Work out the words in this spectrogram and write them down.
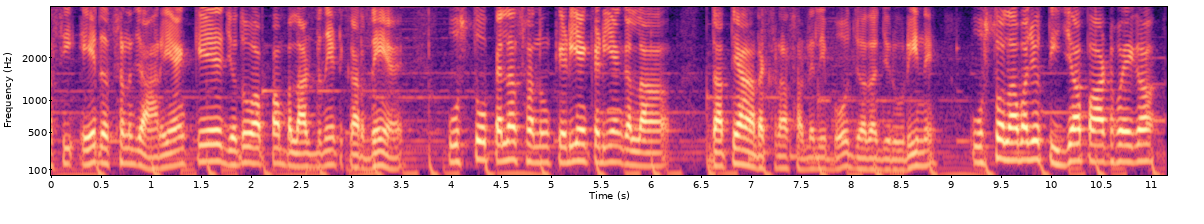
ਅਸੀਂ ਇਹ ਦੱਸਣ ਜਾ ਰਹੇ ਹਾਂ ਕਿ ਜਦੋਂ ਆਪਾਂ ਬਲੱਡ ਡੋਨੇਟ ਕਰਦੇ ਹਾਂ, ਉਸ ਤੋਂ ਪਹਿਲਾਂ ਸਾਨੂੰ ਕਿਹੜੀਆਂ-ਕਿਹੜੀਆਂ ਗੱਲਾਂ ਦਾ ਧਿਆਨ ਰੱਖਣਾ ਸਾਡੇ ਲਈ ਬਹੁਤ ਜ਼ਿਆਦਾ ਜ਼ਰੂਰੀ ਨੇ। ਉਸ ਤੋਂ ਇਲਾਵਾ ਜੋ ਤੀਜਾ ਪਾਰਟ ਹੋਏਗਾ,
